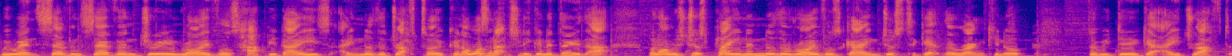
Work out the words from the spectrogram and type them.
We went 7-7, drew in rivals, happy days, another draft token. I wasn't actually going to do that, but I was just playing another rivals game just to get the ranking up so we do get a draft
